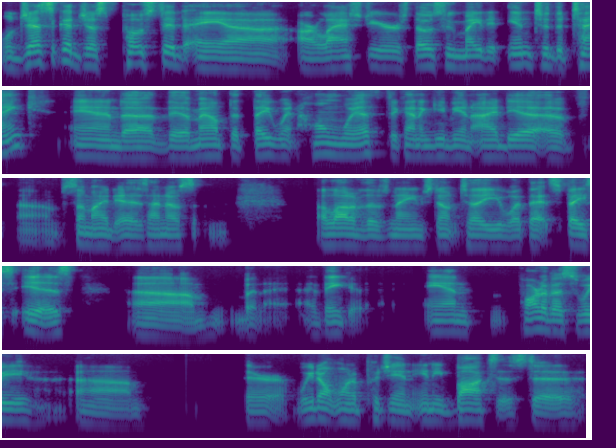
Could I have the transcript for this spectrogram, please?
Well, Jessica just posted a, uh, our last year's, those who made it into the tank and, uh, the amount that they went home with to kind of give you an idea of, um, some ideas. I know some, a lot of those names don't tell you what that space is. Um, but I, I think, and part of us, we, um, there, we don't want to put you in any boxes to,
